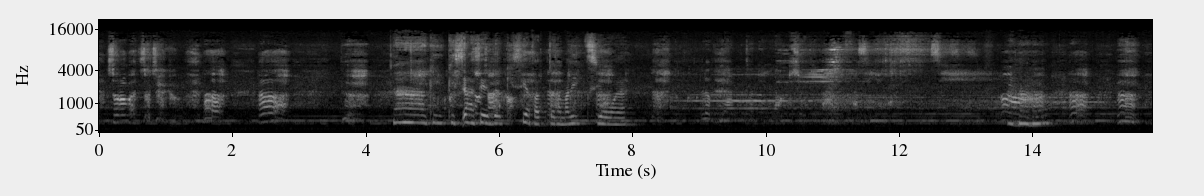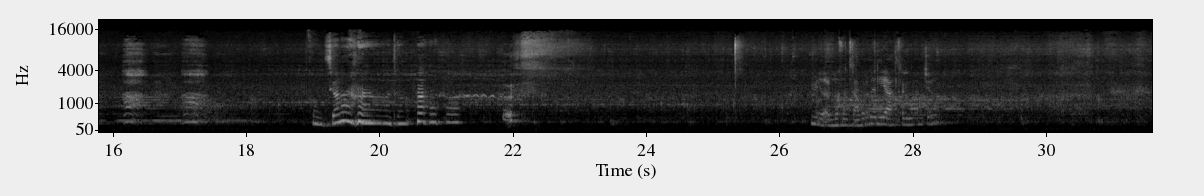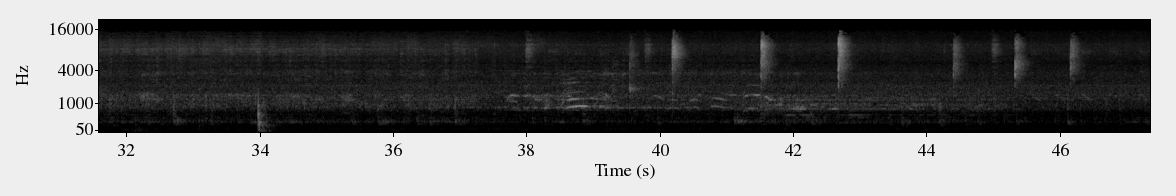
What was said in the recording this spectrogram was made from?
Sono mezzo cieco. Ah, ah. Ah, chi, chi, ah, sì, chi si è fatto la maledizione? Sì. Funzionato. Mi dovrebbe funzionare pure per gli altri, immagino.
